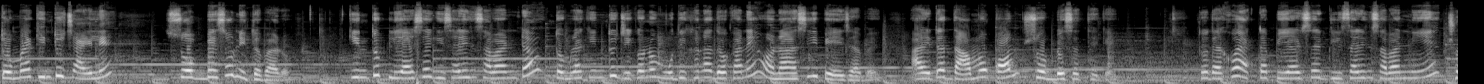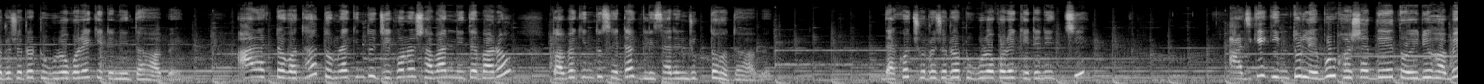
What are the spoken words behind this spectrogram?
তোমরা কিন্তু চাইলে সোপ বেসও নিতে পারো। কিন্তু প্লিয়ার্সের গ্লিসারিন সাবানটা তোমরা কিন্তু যে কোনো মুদিখানা দোকানে অনায়াসেই পেয়ে যাবে। আর এটার দামও কম সোপ বেসের থেকে। তো দেখো, একটা পিয়ার্সের গ্লিসারিন সাবান নিয়ে ছোট ছোট টুকরো করে কেটে নিতে হবে। আর একটা কথা, তোমরা কিন্তু যে কোনো সাবান নিতে পারো, তবে কিন্তু সেটা গ্লিসারিন যুক্ত হতে হবে। দেখো, ছোট ছোট টুকরো করে কেটে নিচ্ছি। আজকে কিন্তু লেবুর খোসা দিয়ে তৈরি হবে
